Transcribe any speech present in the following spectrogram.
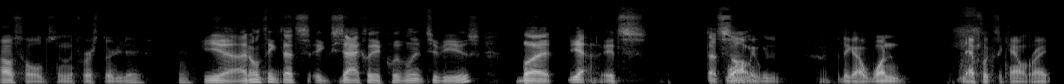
Households in the first 30 days. Yeah, I don't think that's exactly equivalent to views, but yeah, it's that's Well, I mean, they got one Netflix account, right?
